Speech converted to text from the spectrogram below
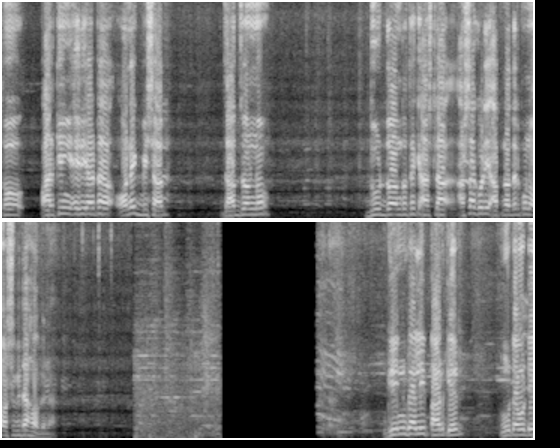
তো পার্কিং এরিয়াটা অনেক বিশাল, যার জন্য দূর দূরান্ত থেকে আসলে আশা করি আপনাদের কোনো অসুবিধা হবে না। গ্রিন ভ্যালি পার্কের মোটামুটি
